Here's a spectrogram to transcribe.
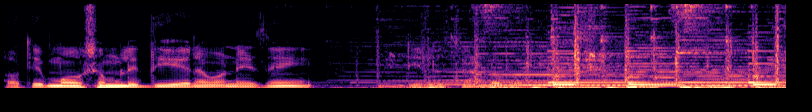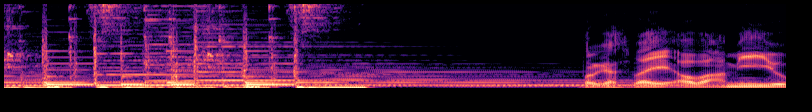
अब त्यो मौसमले दिएन भने चाहिँ ढिलो चाँडो भयो। प्रकाश भाइ अब हामी यो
